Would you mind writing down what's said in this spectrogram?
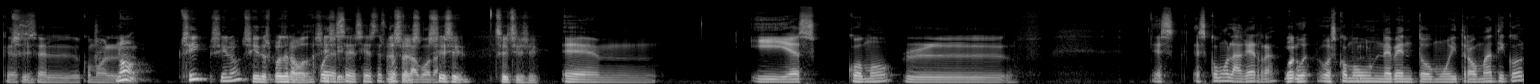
que es el como el... No, sí, sí, ¿no? Sí, después de la boda. Puede sí, ser, sí, es después de la boda. Sí, sí, sí, sí, sí. Em, y es como... Es, es, como la guerra, o es como un evento muy traumático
